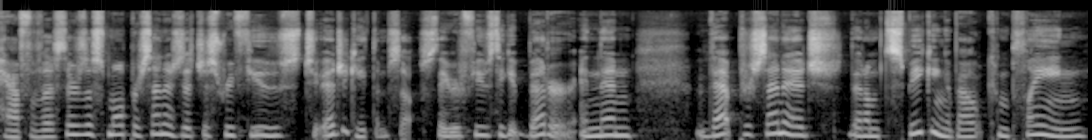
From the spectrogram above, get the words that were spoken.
half of us. There's a small percentage that just refuse to educate themselves. They refuse to get better, and then that percentage that I'm speaking about complain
